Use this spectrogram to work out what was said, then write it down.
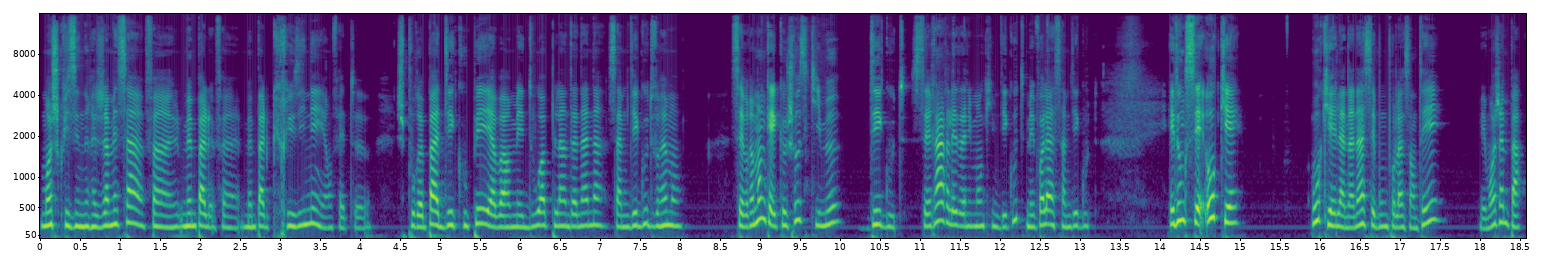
moi je cuisinerais jamais ça. Enfin, même pas le, enfin, même pas le cuisiner en fait. Euh, je pourrais pas découper et avoir mes doigts pleins d'ananas. Ça me dégoûte vraiment. C'est vraiment quelque chose qui me dégoûte. C'est rare les aliments qui me dégoûtent, mais voilà, ça me dégoûte. Et donc c'est ok. Ok, l'ananas c'est bon pour la santé, mais moi j'aime pas.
